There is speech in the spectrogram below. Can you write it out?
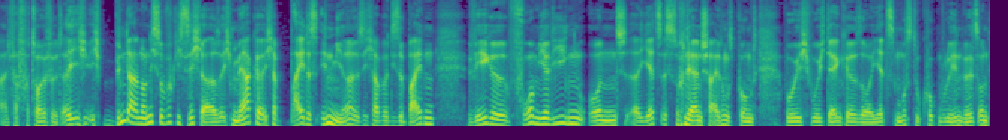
einfach verteufelt. Also ich, ich bin da noch nicht so wirklich sicher. Also ich merke, ich habe beides in mir. Also ich habe diese beiden Wege vor mir liegen und äh, jetzt ist so der Entscheidungspunkt, wo ich, wo ich denke, so jetzt musst du gucken, wo du hin willst. Und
